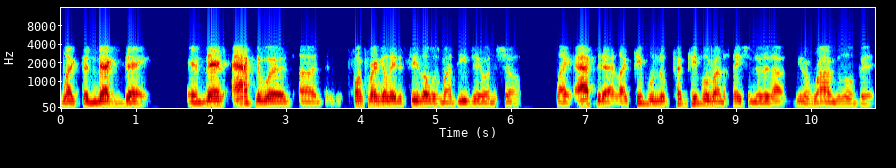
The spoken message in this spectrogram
like the next day. And then afterwards, uh, Funk Regulator CeeLo was my DJ on the show. Like after that, like people knew people around the station knew that I, you know, rhymed a little bit.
